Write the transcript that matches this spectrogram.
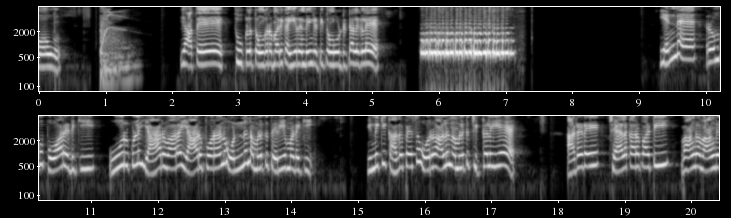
போவும். யாத்தே தூக்கில் தொங்குற மாதிரி கையை ரெண்டையும் கட்டி தொங்க விட்டுட்டாளுகளே. என்ன ரொம்ப போர் அடிக்கி ஊருக்குள்ள யார் வாரா யார் போறான்னு ஒண்ணு நம்மளுக்கு தெரிய மாட்டேக்கி. இன்னைக்கு கதை பேச ஒரு ஆளு நம்மளுக்கு சிக்கலையே. அடடே சேலக்கார பாட்டி வாங்க வாங்க.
